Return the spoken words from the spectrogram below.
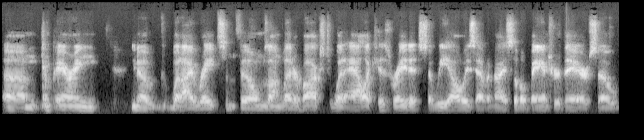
um, comparing. You know what I rate some films on Letterboxd to what Alec has rated, so we always have a nice little banter there. So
